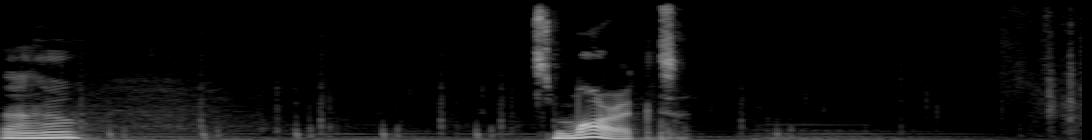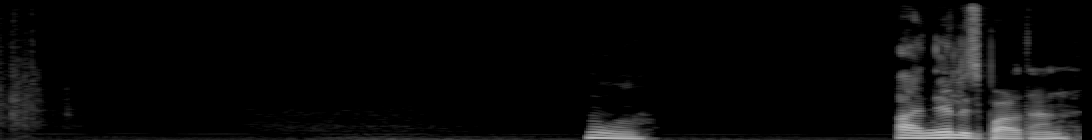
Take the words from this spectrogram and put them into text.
The hell? It's marked. Hmm. Neely's bar then.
